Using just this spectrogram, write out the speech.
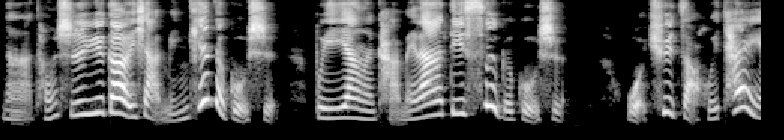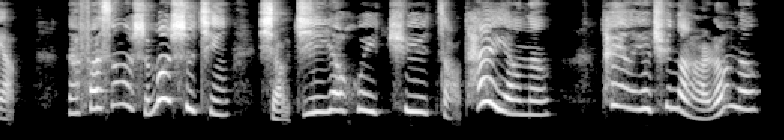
那同时预告一下明天的故事，不一样的卡梅拉第四个故事。我去找回太阳。那发生了什么事情？小鸡要会去找太阳呢？太阳又去哪儿了呢？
